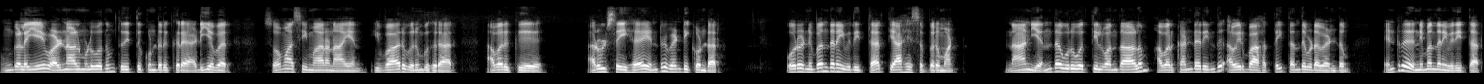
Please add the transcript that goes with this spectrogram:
உங்களையே வாழ்நாள் முழுவதும் துதித்து கொண்டிருக்கிற அடியவர் சோமாசி மாரநாயன் இவ்வாறு விரும்புகிறார். அவருக்கு அருள் செய்க என்று வேண்டிக் கொண்டார். ஒரு நிபந்தனை விதித்தார் தியாகேச பெருமான். நான் எந்த உருவத்தில் வந்தாலும் அவர் கண்டறிந்து அவிர்வாகத்தை தந்துவிட வேண்டும் என்று நிபந்தனை விதித்தார்.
